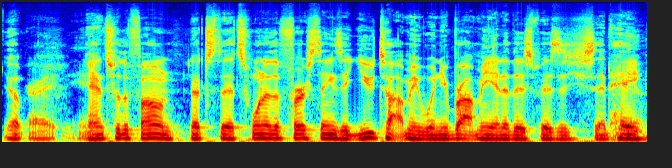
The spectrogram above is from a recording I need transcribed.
Yep. Right. Yeah. Answer the phone. That's that's one of the first things that you taught me when you brought me into this business. You said, "Hey, yeah.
